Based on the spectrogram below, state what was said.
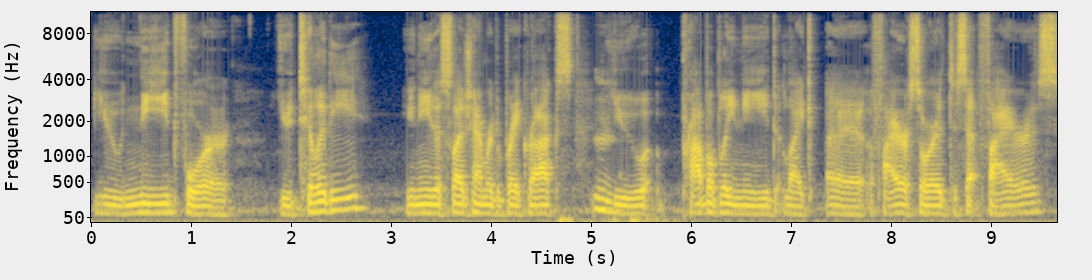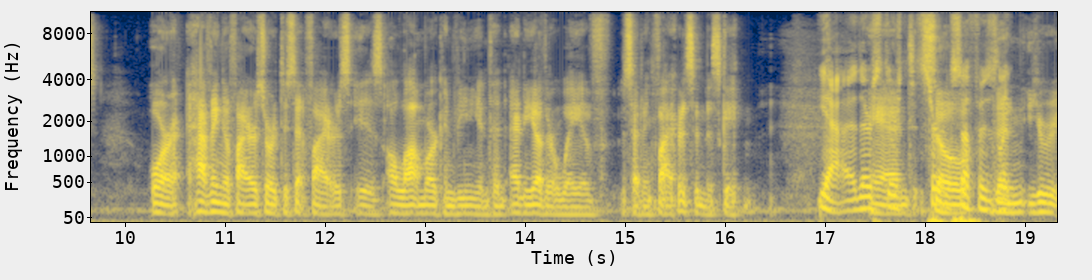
you need for utility you need a sledgehammer to break rocks mm. you probably need like a fire sword to set fires or having a fire sword to set fires is a lot more convenient than any other way of setting fires in this game Yeah, there's, and there's certain so stuff is then like your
